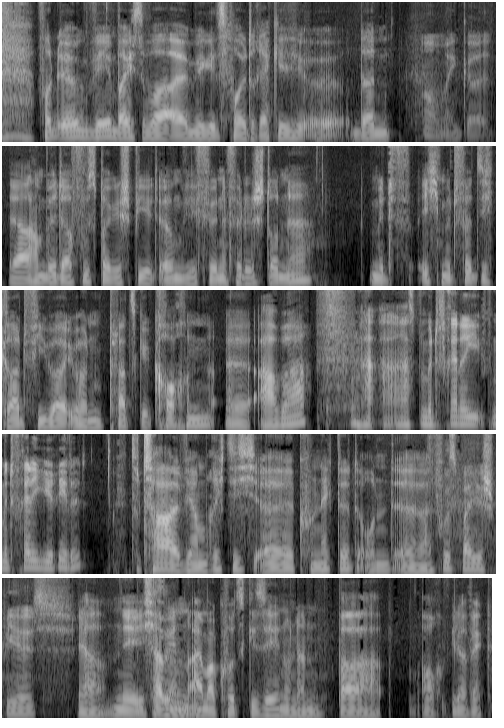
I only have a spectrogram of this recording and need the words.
von irgendwem, weil ich so war, mir geht's voll dreckig äh, und dann Oh mein Gott. Ja, haben wir da Fußball gespielt irgendwie für eine Viertelstunde mit ich mit 40 Grad Fieber über den Platz gekrochen, äh, aber. Ha hast du mit Freddy, mit Freddy geredet? Total, wir haben richtig äh, connected und äh, Fußball gespielt. Ja, nee, ich habe ihn einmal kurz gesehen und dann war auch wieder weg.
